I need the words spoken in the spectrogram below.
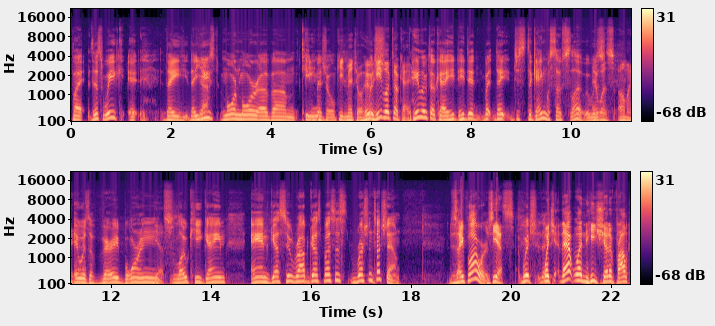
But this week, it, they they Yeah. used more and more of um, Keaton, Mitchell. Keaton Mitchell, who he looked okay. He looked okay. He he did, but they just the game was so slow. It was it was oh my god. it was a very boring, Yes. low key game. And guess who robbed Gus Bus's rushing touchdown? Zay Flowers. yes. Which Which that one he should have probably.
